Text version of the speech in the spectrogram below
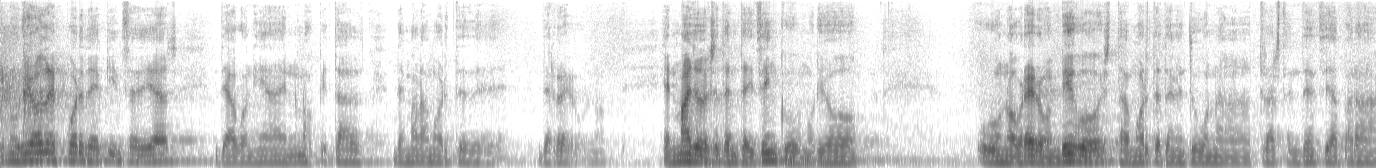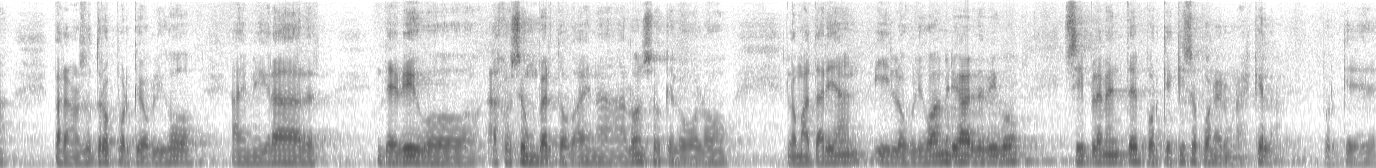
Y murió después de 15 días de agonía en un hospital de mala muerte de, de Reu. En mayo del 75 murió un obrero en Vigo. Esta muerte también tuvo una trascendencia para, para nosotros porque obligó a emigrar de Vigo a José Humberto Baena Alonso, que luego lo, lo matarían, y lo obligó a emigrar de Vigo simplemente porque quiso poner una esquela, porque,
